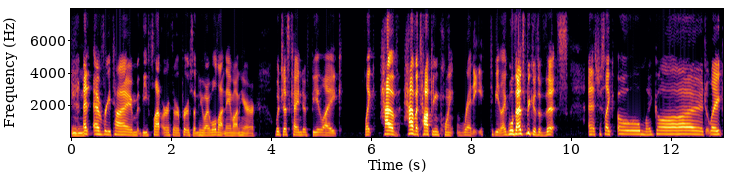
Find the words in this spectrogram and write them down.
Mhm. and every time the flat earther person who i will not name on here would just kind of be like like have have a talking point ready to be like, well, that's because of this. And it's just like, oh my god! Like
